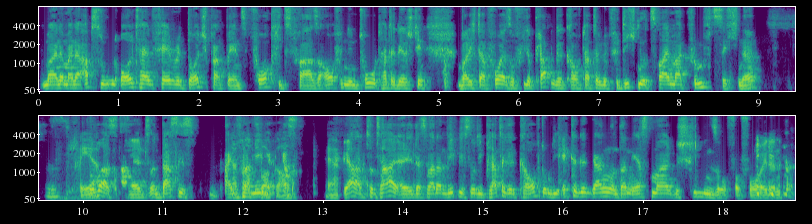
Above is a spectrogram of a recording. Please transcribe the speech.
Meine, meine absoluten All-Time-Favorite Deutschpunk-Bands, Vorkriegsphase, auf in den Tod, hatte der stehen, weil ich da vorher so viele Platten gekauft hatte, für dich nur zwei Mark, fünfzig, ne? Das ist fair. Sowas halt. Und das ist einfach das mega krass. Ja. ja, total. Das war dann wirklich so die Platte gekauft, um die Ecke gegangen und dann erstmal geschrien so vor Freude, ne?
